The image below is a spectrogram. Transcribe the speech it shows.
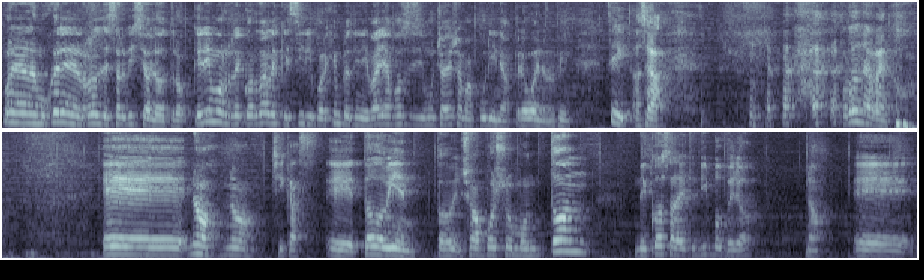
ponen a la mujer en el rol de servicio al otro. Queremos recordarles que Siri, por ejemplo, tiene varias voces y muchas de ellas masculinas, pero bueno, en fin. Sí, o sea. ¿Por dónde arranco? Eh, no, no, chicas, eh, todo bien, todo bien. Yo apoyo un montón de cosas de este tipo, pero no. Eh,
